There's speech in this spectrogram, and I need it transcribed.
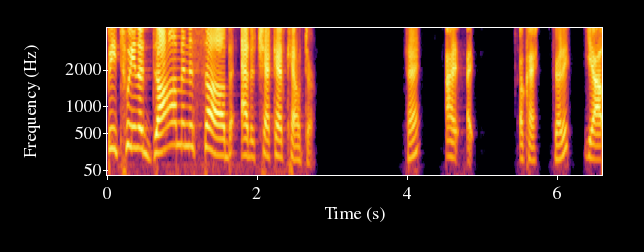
between a Dom and a sub at a checkout counter. Okay. I, I okay. Ready? Yeah.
